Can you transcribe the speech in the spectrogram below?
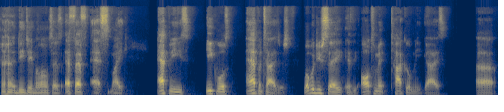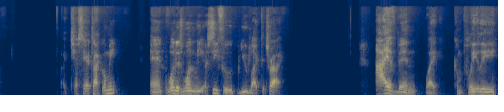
DJ Malone says FFS, Mike. Appies equals appetizers. What would you say is the ultimate taco meat, guys? Uh, like chest hair taco meat? And what is one meat or seafood you'd like to try? I have been like completely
